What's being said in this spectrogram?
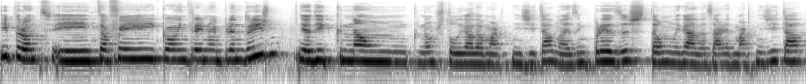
E pronto, e então foi aí que eu entrei no empreendedorismo. Eu digo que não, que não estou ligada ao marketing digital, não é? As empresas estão ligadas à área de marketing digital,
